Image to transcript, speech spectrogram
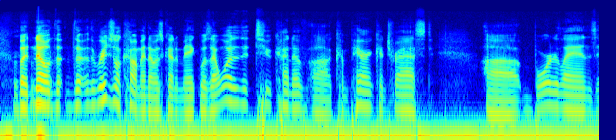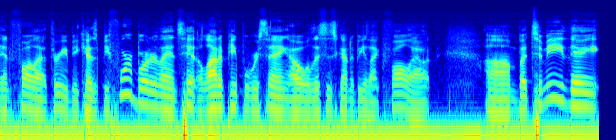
but no, the, the, the original comment I was going to make was I wanted it to kind of uh, compare and contrast uh, Borderlands and Fallout 3 because before Borderlands hit, a lot of people were saying, "Oh, well, this is going to be like Fallout." Um, but to me, they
